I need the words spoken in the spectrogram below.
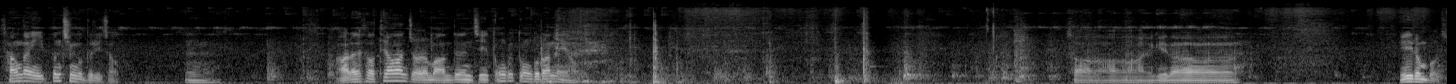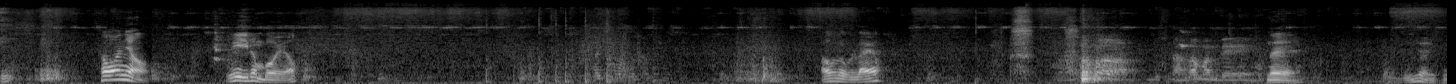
상당히 이쁜 친구들이죠. 음. 아래서 태어난 지 얼마 안 되는지 동글동글하네요. 자, 여기는 얘 이름 뭐지? 성원이 형, 얘 이름 뭐예요? 아무도 몰라요? 무슨 난감한데. 네. 뭐냐 이거?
